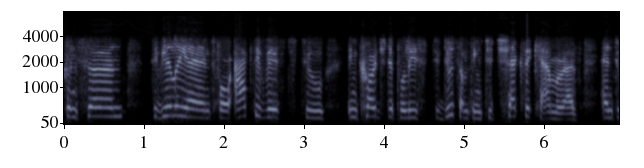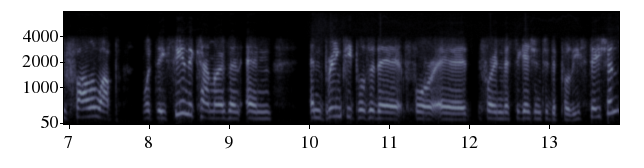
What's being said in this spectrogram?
concerned civilians, for activists to encourage the police to do something, to check the cameras and to follow up what they see in the cameras and and and bring people to the for uh, for investigation to the police station.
